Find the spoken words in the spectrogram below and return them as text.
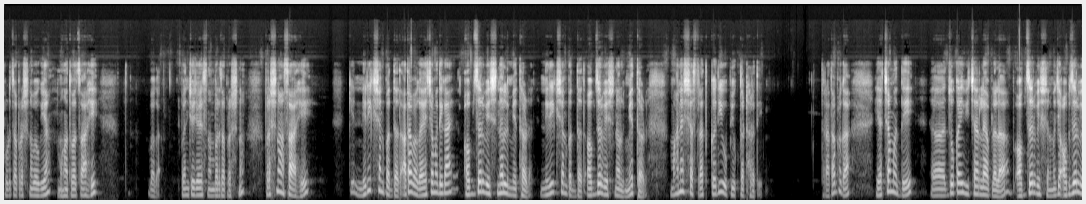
पुढचा प्रश्न बघूया. महत्त्वाचा आहे. बघा पंचेचाळीस नंबरचा प्रश्न. प्रश्न असा आहे की निरीक्षण पद्धत आता बघा याच्यामध्ये काय? ऑब्झर्वेशनल मेथड निरीक्षण पद्धत ऑब्झर्वेशनल मेथड मानसशास्त्रात कधी उपयुक्त ठरते? तर आता बघा याच्यामध्ये जो काही विचारलं आहे आपल्याला ऑब्झर्वेशन म्हणजे ऑब्झर्व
